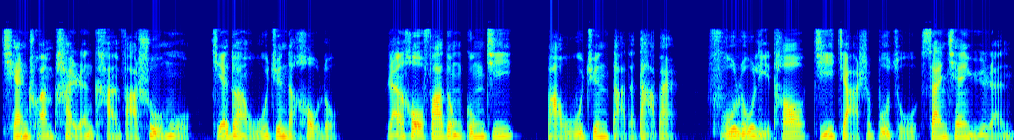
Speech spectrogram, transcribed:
前船派人砍伐树木，截断吴军的后路，然后发动攻击，把吴军打得大败，俘虏李涛及甲士部族三千余人，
